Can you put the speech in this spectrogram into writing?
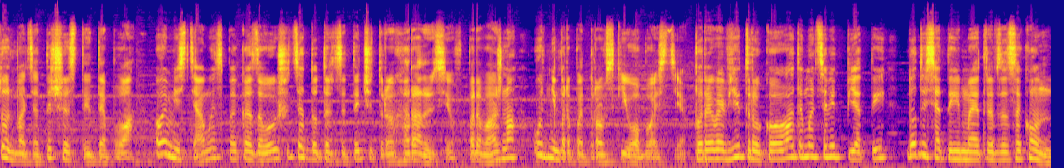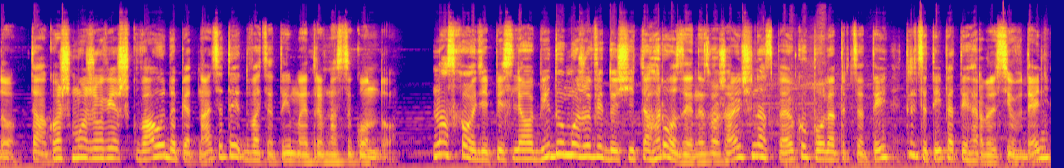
до 26 тепла, але місцями спека залишиться до 34 градусів, переважно у Дніпропетровській області. Пориви вітру коливатиметься від 5 до 10 метрів за секунду. Також можливі шквали до 15-20 метрів на секунду. На сході після обіду можливі дощі та грози, незважаючи на спеку понад 30-35 градусів в день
